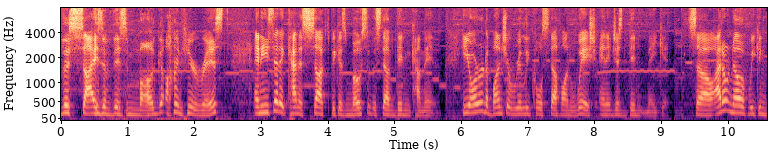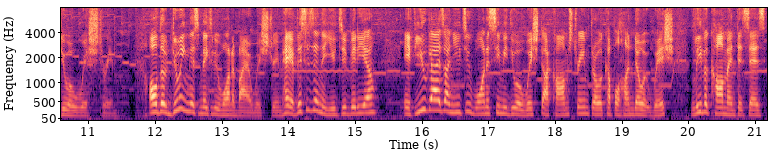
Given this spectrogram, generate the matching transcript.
the size of this mug on your wrist. And he said it kind of sucked because most of the stuff didn't come in. He ordered a bunch of really cool stuff on Wish and it just didn't make it. So I don't know if we can do a Wish stream. Although doing this makes me want to buy a Wish stream. Hey, if this is in the YouTube video, if you guys on YouTube want to see me do a Wish.com stream, throw a couple hundo at Wish, leave a comment that says,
